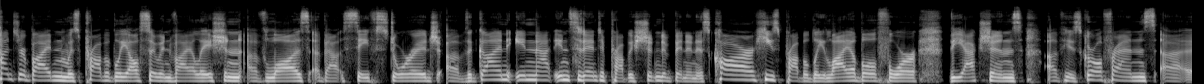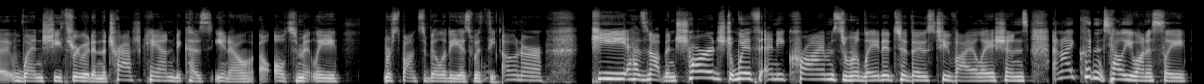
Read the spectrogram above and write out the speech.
Hunter Biden was probably also in violation of laws about safe storage of the gun in that incident. It probably shouldn't have been in his car. He's probably liable for the actions of his girlfriends uh, when she threw it in the trash can because, you know, ultimately responsibility is with the owner. He has not been charged with any crimes related to those two violations. And I couldn't tell you honestly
